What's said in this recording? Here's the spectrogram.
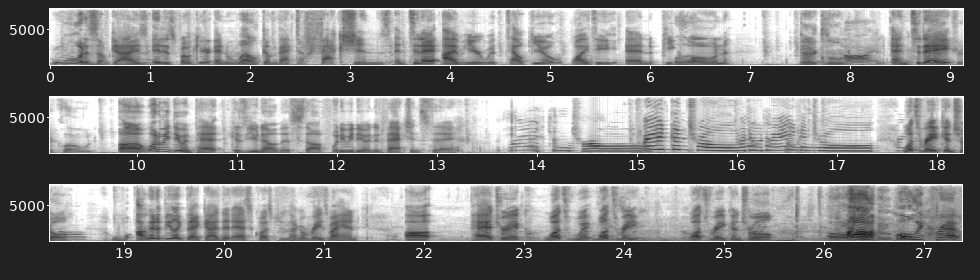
What is up, guys? It is Poke here, and welcome back to Factions. And today I'm here with Talekio, YT, and P-Clone. P-Clone. Hi. And today, Patrick Clone. uh, what are we doing, Pet? Because you know this stuff. What are we doing in Factions today? Raid control. Raid control. We're doing raid control. What's raid control? I'm gonna be like that guy that asks questions. I'm gonna raise my hand. Uh, Patrick, what's What what's raid? raid control? What's raid control? Oh, Ah! Holy crap!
